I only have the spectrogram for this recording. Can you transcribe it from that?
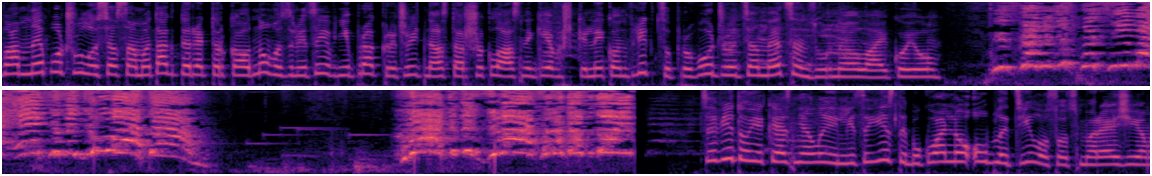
вам не почулося саме так. Директорка одного з ліцеїв Дніпра кричить на старшокласників. Шкільний конфлікт супроводжується нецензурною лайкою. І скажете спасіба этим ідіотам! Хватить здіватися надо мною! Це відео, яке зняли ліцеїсти, буквально облетіло соцмережі.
